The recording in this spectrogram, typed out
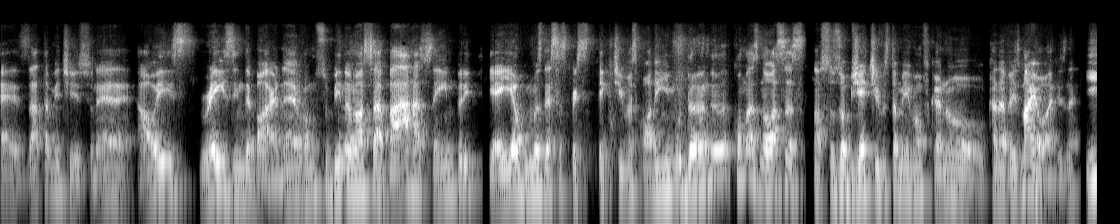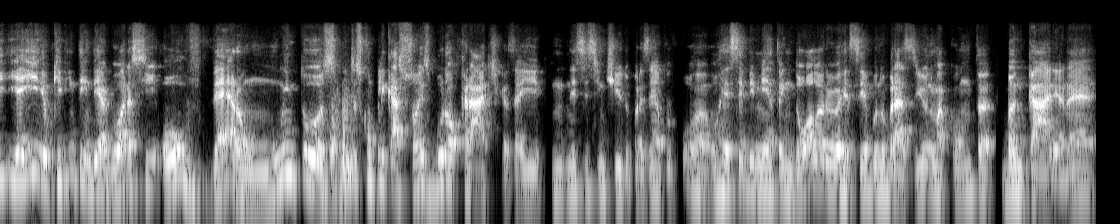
É exatamente isso, né? Always raising the bar, né? Vamos subir na nossa barra sempre. E aí algumas dessas perspectivas podem ir mudando, como as nossas nossos objetivos também vão ficando cada vez maiores, né? E, e aí eu queria entender agora agora se houveram muitos, muitas complicações burocráticas aí nesse sentido. Por exemplo, porra, o recebimento em dólar eu recebo no Brasil numa conta bancária, né?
